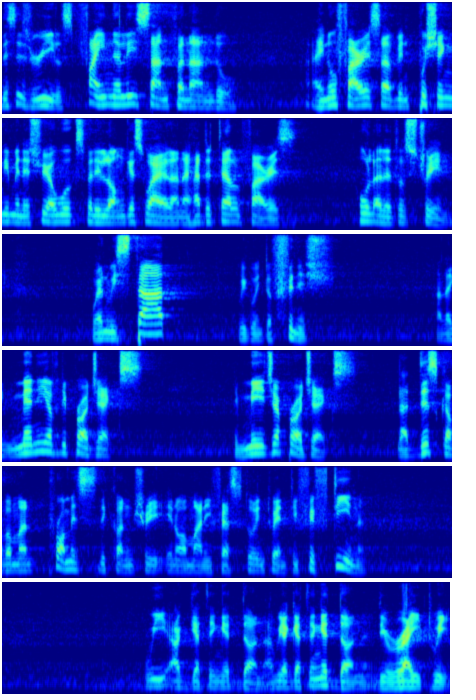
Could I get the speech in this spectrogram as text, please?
This is real. Finally, San Fernando. I know Faris have been pushing the Ministry of Works for the longest while, and I had to tell Faris, hold a little strain. When we start, we're going to finish. And like many of the projects, the major projects that this government promised the country in our manifesto in 2015, we are getting it done. And we are getting it done the right way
